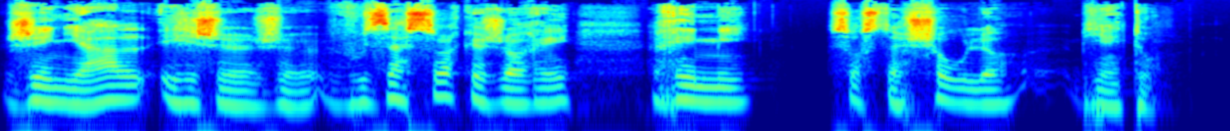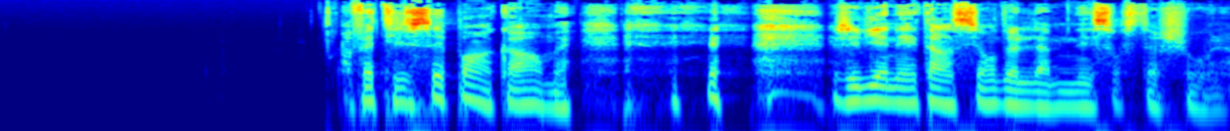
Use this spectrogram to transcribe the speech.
génial. Et je, je vous assure que j'aurai Rémi sur ce show-là bientôt. En fait, il ne sait pas encore, mais j'ai bien l'intention de l'amener sur ce show-là.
